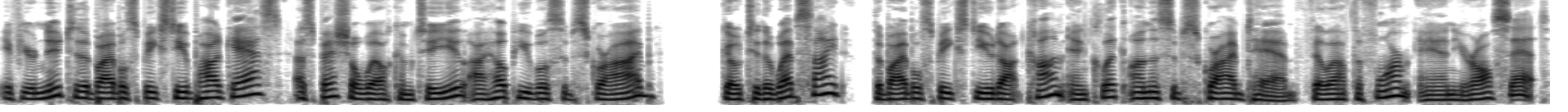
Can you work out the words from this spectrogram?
If you're new to the Bible Speaks to You podcast, a special welcome to you. I hope you will subscribe. Go to the website, thebiblespeakstoyou.com, and click on the subscribe tab. Fill out the form, and you're all set.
